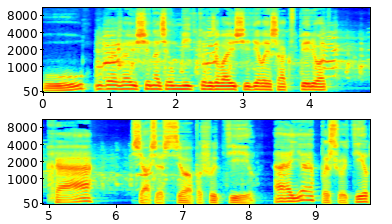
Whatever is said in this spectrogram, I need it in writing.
«У!» — угрожающе начал Митька, вызывающий, делая шаг вперед. «Ха!» «Все-все-все, пошутил!» А я пошутил.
